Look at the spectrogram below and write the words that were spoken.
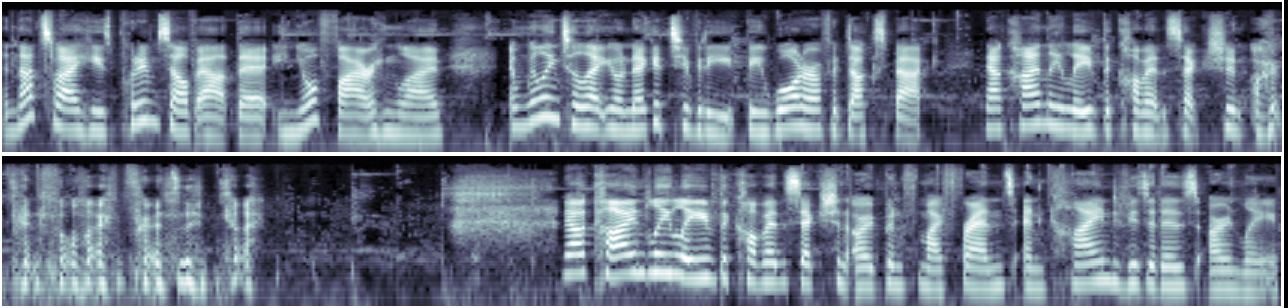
and that's why he's put himself out there in your firing line and willing to let your negativity be water off a duck's back. Now, kindly leave the comment section open for my friends and kind. Now, kindly leave the comment section open for my friends and kind visitors only.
